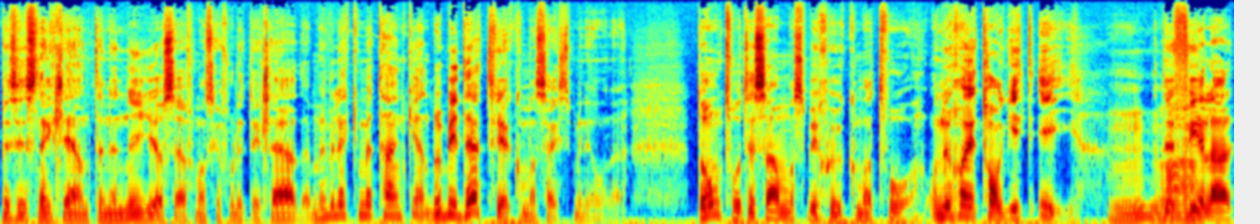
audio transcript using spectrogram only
precis när klienten är ny och så här, för man ska få lite kläder. Men vi leker med tanken. Då blir det 3,6 miljoner. De två tillsammans blir 7,2. Och nu har jag tagit i. Mm, Det felar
